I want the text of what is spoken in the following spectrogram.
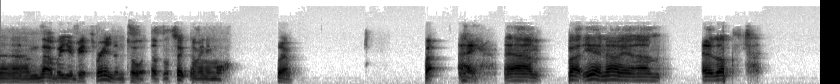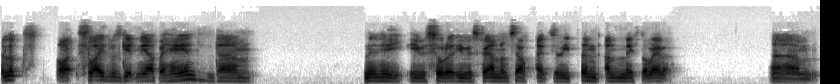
Um, they'll be your best friend until it doesn't suit them anymore. So, but hey, um, but yeah, no, um, it looks it looks like Slade was getting the upper hand, and um, and then he, he was sort of he was found himself actually pinned underneath the ladder. Um,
